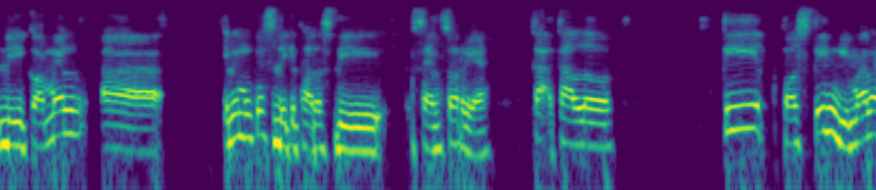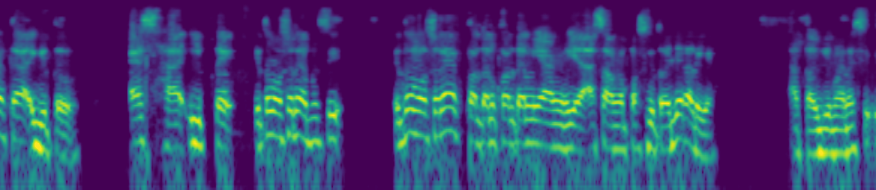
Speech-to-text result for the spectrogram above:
di komen uh, ini mungkin sedikit harus disensor ya. Kak kalau tit posting gimana kak gitu? SHIT itu maksudnya apa sih? Itu maksudnya konten-konten yang ya asal ngepost gitu aja kali ya? Atau gimana sih?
